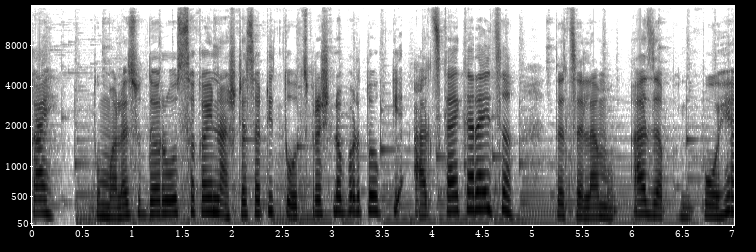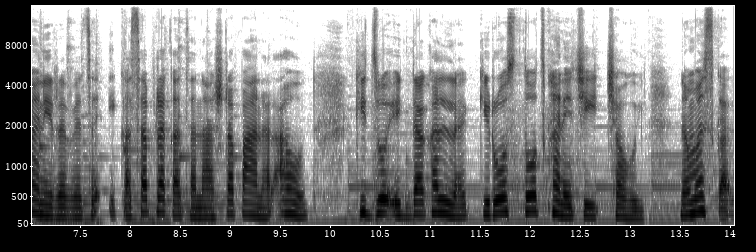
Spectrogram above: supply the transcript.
काय? तुम्हाला सुद्धा रोज सकाळी नाश्त्यासाठी तोच प्रश्न पडतो की आज काय करायचं? तर चला मग आज आपण पोहे आणि रव्याचा एक असा प्रकारचा नाश्ता पाहणार आहोत की जो एकदा खाल्ला की रोज तोच खाण्याची इच्छा होईल. नमस्कार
